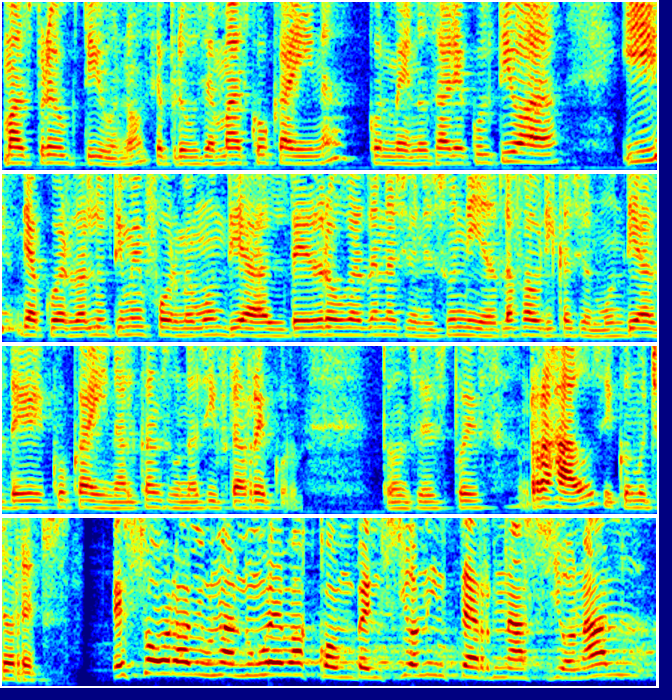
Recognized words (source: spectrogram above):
más productivo, ¿no? Se produce más cocaína con menos área cultivada y de acuerdo al último informe mundial de drogas de Naciones Unidas, la fabricación mundial de cocaína alcanzó una cifra récord. Entonces, pues rajados y con muchos retos. Es hora de una nueva convención internacional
